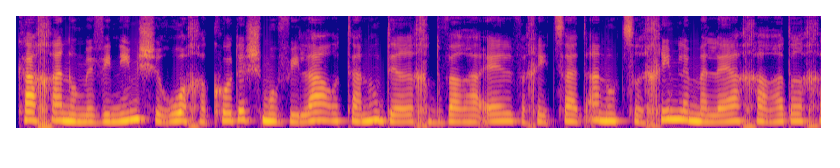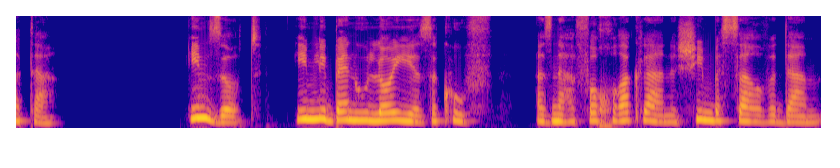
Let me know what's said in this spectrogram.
כך אנו מבינים שרוח הקודש מובילה אותנו דרך דבר האל וכיצד אנו צריכים למלא אחר הדרכתה. עם זאת, אם ליבנו לא יהיה זקוף, אז נהפוך רק לאנשים בשר ודם,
